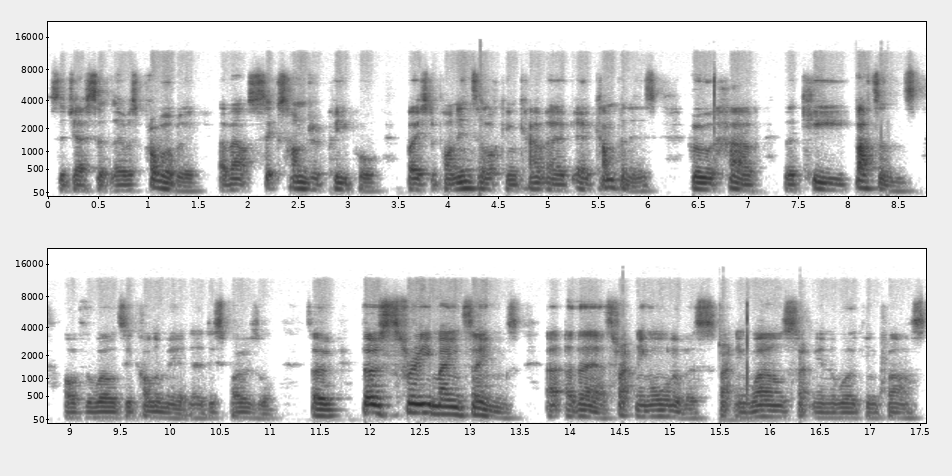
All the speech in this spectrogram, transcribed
suggests that there was probably about 600 people based upon interlocking co- uh, uh, companies who have the key buttons of the world's economy at their disposal. So those three main things uh, are there, threatening all of us, threatening Wales, threatening the working class,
